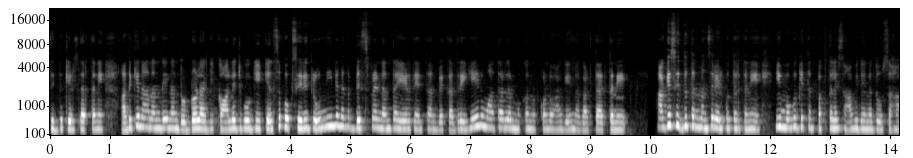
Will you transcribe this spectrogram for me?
ಸಿದ್ದು ಕೇಳ್ತಾ ಇರ್ತಾನೆ. ಅದಕ್ಕೆ ನಾನು ಅಂದೆ ನಾನು ದೊಡ್ಡೋಳಾಗಿ ಕಾಲೇಜ್ಗೆ ಹೋಗಿ ಕೆಲ್ಸಕ್ಕೆ ಹೋಗಿ ಸೇರಿದ್ರು ನೀನೇ ನನ್ನ ಬೆಸ್ಟ್ ಫ್ರೆಂಡ್ ಅಂತ ಹೇಳಿದೆ ಅಂತ ಅನ್ಬೇಕಾದ್ರೆ ಏನು ಮಾತಾಡ್ದವ್ರ ಮುಖ ನೋಡಿಕೊಂಡು ಹಾಗೆ ನಗಾಡ್ತಾ ಇರ್ತಾನೆ? ಹಾಗೆ ಸಿದ್ದು ತನ್ನ ಮನಸ್ಸಲ್ಲಿ ಹೇಳ್ಕೊತಾ ಇರ್ತಾನೆ, ಈ ಮಗುಗೆ ತನ್ನ ಪಕ್ಕದಲ್ಲೇ ಸಾವಿದೆ ಅನ್ನೋದು ಸಹ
